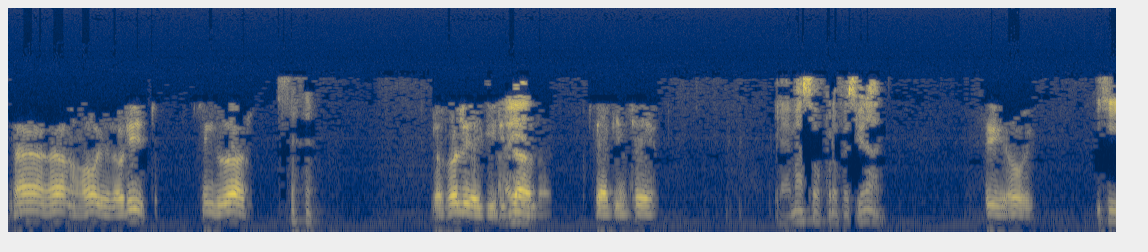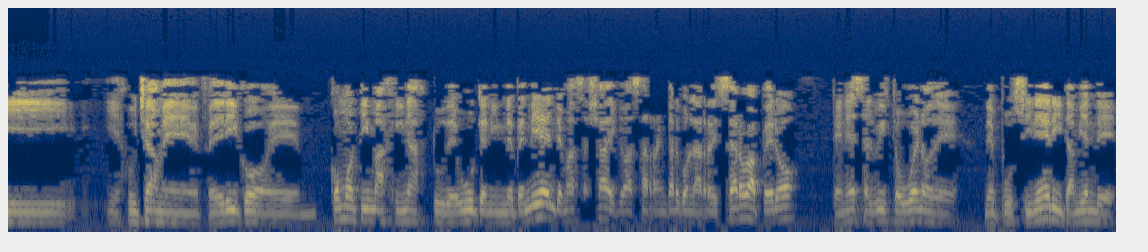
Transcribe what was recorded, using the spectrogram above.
No, no, obvio, lo grito, sin dudar. Los goles hay que sea quien sea. Y además sos profesional. Sí, obvio. Y, y escúchame, Federico, eh, ¿cómo te imaginas tu debut en Independiente, más allá de que vas a arrancar con la reserva, pero tenés el visto bueno de, de y también de,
